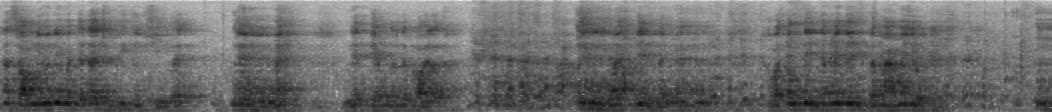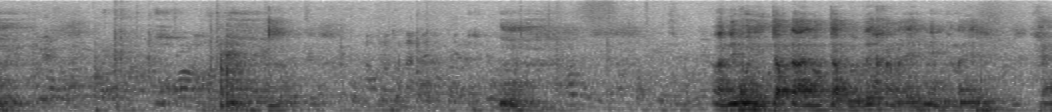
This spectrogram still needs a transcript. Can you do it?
ถ้าสองนิ้วนี่มันจะได้ถึงพี่ถึงขิงเลยเห็นไหมเนี่ยเตรียมกันเรียบร้อยแล้วเห็นไหมดิ้นเลยไหมอ่าเขาว่าต้องดิ้นถ้าไม่ดิ้นแต่มาไม่หยุดอืมอืมอันนี้ผู้หญิงจับได้ลองจับดูได้ข้างไหนนิ่มข้างไหนแข็ง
